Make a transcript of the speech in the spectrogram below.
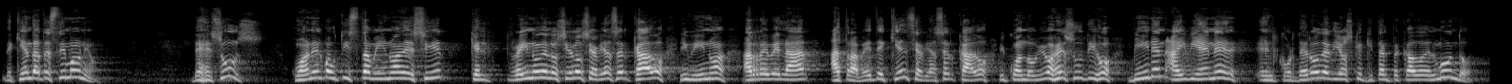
¿De quién da testimonio? De Jesús. Juan el Bautista vino a decir que el reino de los cielos se había acercado y vino a, revelar a través de quién se había acercado. Y cuando vio a Jesús dijo, miren, ahí viene el Cordero de Dios que quita el pecado del mundo.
